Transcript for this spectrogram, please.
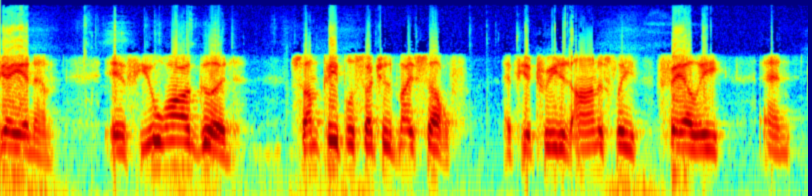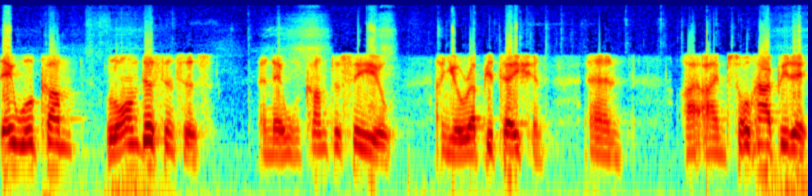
J&M. If you are good, some people such as myself, if you're treated honestly, fairly, and they will come long distances and they will come to see you and your reputation. And I, I'm so happy that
